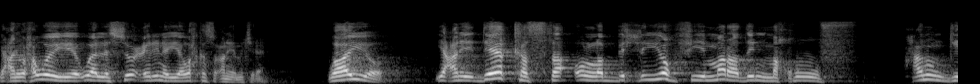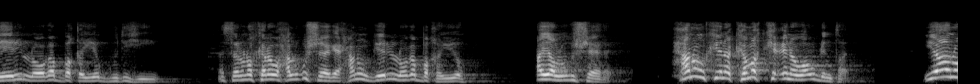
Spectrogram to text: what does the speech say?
yacani waxa weeye waa la soo celinaya wax ka soconaya ma jiraan. Waayo yacnii deeq kasta oo la bixiyo fii maradin makhuuf xanuun geeri looga baqayo gudihii. Masalanoo kale waxaa lagu sheegay xanuun geeri looga baqayo ayaa lagu sheegay. Xanuunkiina kama kicina waa u dhintay. Yaanu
